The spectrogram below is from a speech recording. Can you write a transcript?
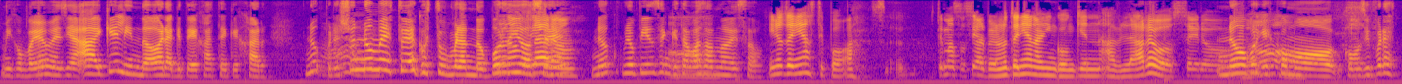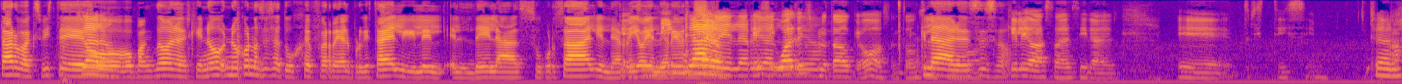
mis compañeros me decían, ay, qué lindo ahora que te dejaste quejar. No, pero yo no me estoy acostumbrando, por No, Dios, claro. ¿eh? No, no piensen que está pasando eso. Y no tenías tipo, ah, tema social, pero no tenían alguien con quien hablar o cero. No, porque es como, como si fuera Starbucks, ¿viste? Claro. O, o McDonald's, que no, no conoces a tu jefe real, porque está el, el, el de la sucursal y el de arriba es y el de arriba. Claro, y el de arriba, Es igual de explotado que vos, entonces. Claro, como, es eso. ¿Qué le vas a decir a él? Eh, tristísimo. Claro.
